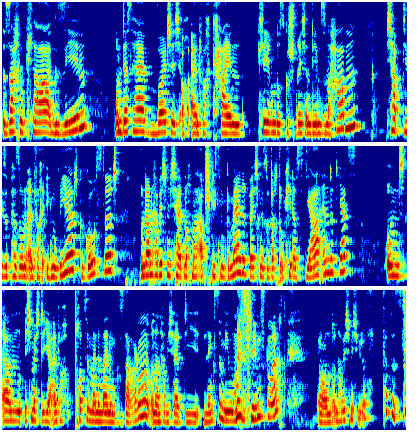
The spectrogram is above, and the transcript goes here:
Sachen klar gesehen und deshalb wollte ich auch einfach kein klärendes Gespräch in dem Sinne haben. Ich habe diese Person einfach ignoriert, geghostet und dann habe ich mich halt nochmal abschließend gemeldet, weil ich mir so dachte, okay, das Jahr endet jetzt und ähm, ich möchte ihr einfach trotzdem meine Meinung sagen und dann habe ich halt die längste Memo meines Lebens gemacht. Ja, und dann habe ich mich wieder verpisst.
